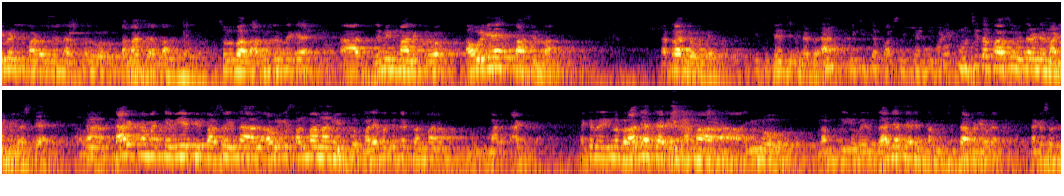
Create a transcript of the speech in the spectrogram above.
ಈವೆಂಟ್ ಮಾಡೋದ್ರಿಂದ ಅಷ್ಟು ತಮಾಷೆ ಅಲ್ಲ. ಸುಲಭ ಅಲ್ಲ. ಅದ್ರ ಜೊತೆಗೆ ಜಮೀನು ಮಾಲೀಕರು ಅವ್ರಿಗೆ ಪಾಸ್ ಇಲ್ಲ ನಟರಾಜ್ ಅವ್ರಿಗೆ. ಉಚಿತ ಪಾಸ್ ಉಚಿತ ಪಾಸು ವಿತರಣೆ ಮಾಡಿದ್ದೀವಿ ಅಷ್ಟೇ. ಕಾರ್ಯಕ್ರಮಕ್ಕೆ ವಿ ಎ ಪಿ ಪಾಸು ಇನ್ನು ಅವರಿಗೆ ಸನ್ಮಾನನೂ ಇತ್ತು. ಮಳೆ ಬಂದಿದ್ದಕ್ಕೆ ಸನ್ಮಾನ ಮಾಡೋಕ್ಕಾಗಿಲ್ಲ ಯಾಕಂದ್ರೆ ಇನ್ನೊಬ್ಬ ರಾಜಾಚಾರ್ಯ ನಮ್ಮ ಇವರು ನಮ್ಮ ರಾಜಾಚಾರ್ಯ ನಮ್ಮ ಚಿಂತಾಮಣಿಯವರ, ನಗರಸಭೆ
